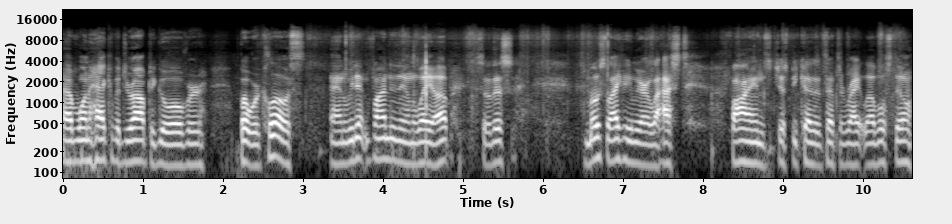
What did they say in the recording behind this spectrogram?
have one heck of a drop to go over, but we're close. And we didn't find anything on the way up, so this is most likely to be our last finds just because it's at the right level still.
